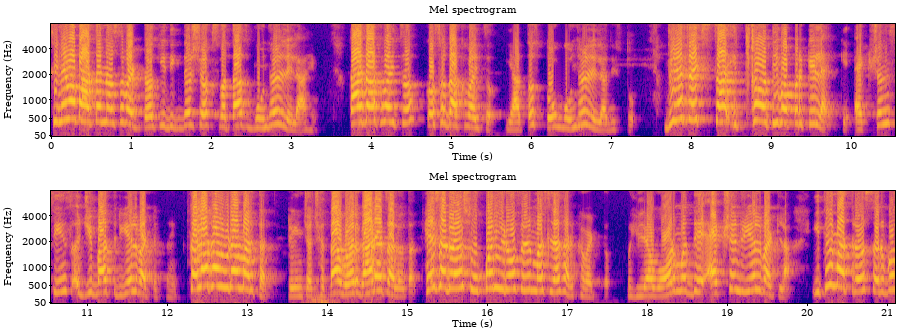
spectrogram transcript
सिनेमा पाहताना असं वाटतं की दिग्दर्शक स्वतःच गोंधळलेला आहे. काय दाखवायचं? कसं दाखवायचं? यातच तो गोंधळलेला दिसतो. व्हीएफएक्सचा चा इतका अतिवापर केलाय की ऍक्शन सीन्स अजिबात रिअल वाटत नाहीत. कलाकार उड्या मारतात. ट्रेनच्या छतावर गाड्या चालवतात. हे सगळं सुपर हिरो फिल्म असल्यासारखं वाटतं. पहिल्या वॉरमध्ये ऍक्शन रिअल वाटला. इथे मात्र सर्व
